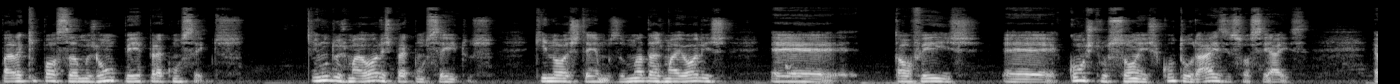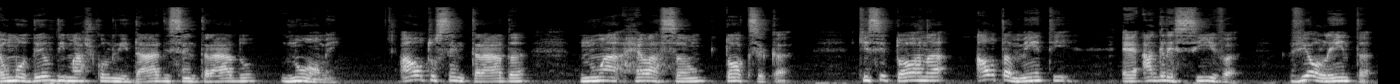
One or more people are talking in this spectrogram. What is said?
para que possamos romper preconceitos. E um dos maiores preconceitos que nós temos, uma das maiores, é, talvez, é, construções culturais e sociais, é um modelo de masculinidade centrado no homem, autocentrada numa relação tóxica que se torna altamente é, agressiva, violenta,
